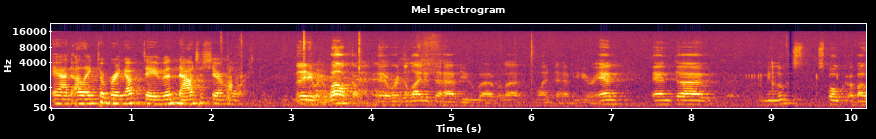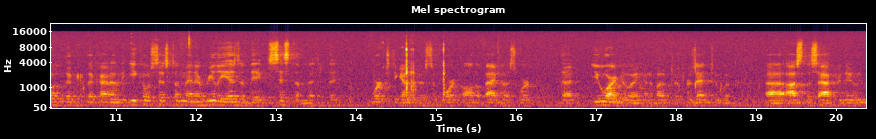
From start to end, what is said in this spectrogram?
And I'd like to bring up David now to share more. But anyway, welcome. Uh, we're delighted to have you. Uh, we're delighted to have you here. And and uh, I mean, Lucas spoke about the, the kind of the ecosystem, and it really is a big system that, that works together to support all the fabulous work that you are doing and about to present to uh, us this afternoon,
